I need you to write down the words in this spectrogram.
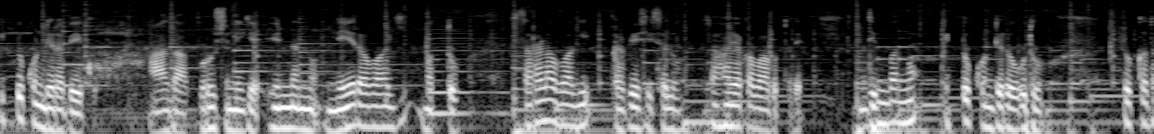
ಇಟ್ಟುಕೊಂಡಿರಬೇಕು. ಆಗ ಪುರುಷನಿಗೆ ಹೆಣ್ಣನ್ನು ನೇರವಾಗಿ ಮತ್ತು ಸರಳವಾಗಿ ಪ್ರವೇಶಿಸಲು ಸಹಾಯಕವಾಗುತ್ತದೆ. ದಿಂಬನ್ನು ಇಟ್ಟುಕೊಂಡಿರುವುದು ಸುಖದ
